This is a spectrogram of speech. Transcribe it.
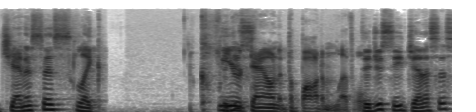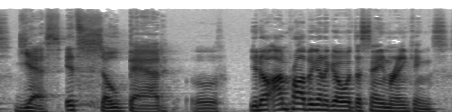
Genesis, like clear down at the bottom level. Did you see Genesis? yes, it's so bad. Ugh. You know, I'm probably gonna go with the same rankings,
